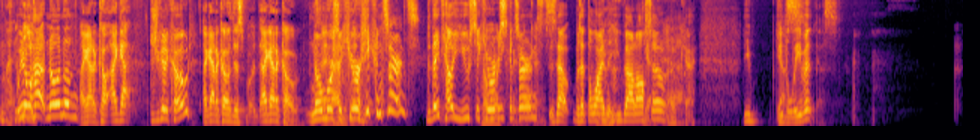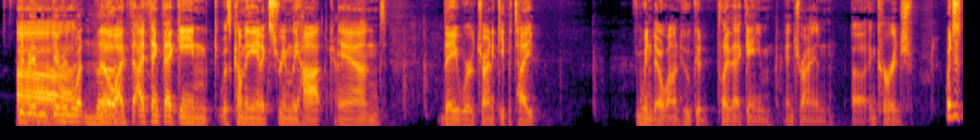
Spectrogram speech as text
we don't have no no. I got a code. I got. Did you get a code? I got a code. This. I got a code. No I- more I security played concerns. Did they tell you security, security concerns? Is that was that the line that you got also? Yeah. Okay. You you believe it? Yes. Given given what the, no, I th- I think that game was coming in extremely hot, and they were trying to keep it tight window on who could play that game and try and uh, encourage. Which is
